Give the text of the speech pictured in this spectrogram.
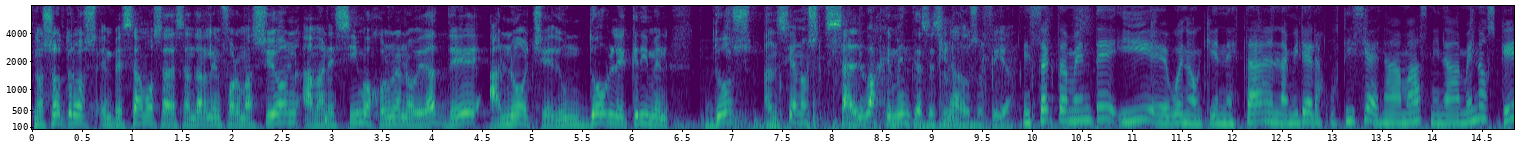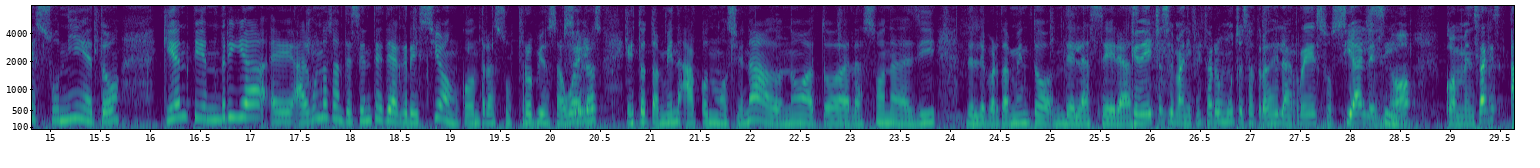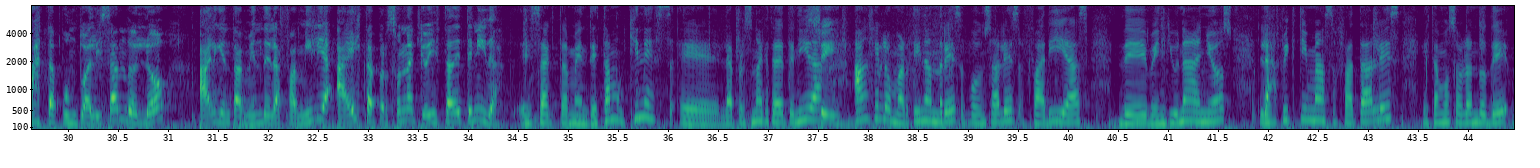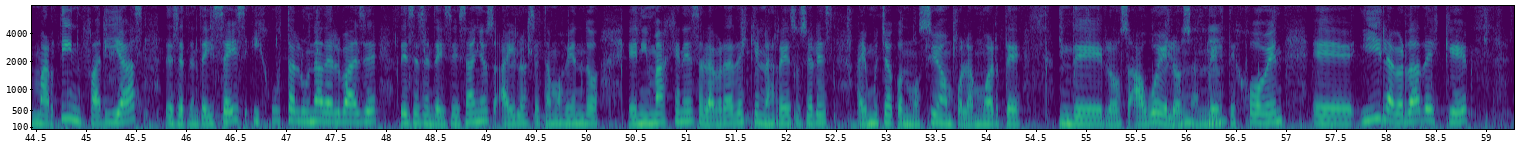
Nosotros empezamos a desandar la información, amanecimos con una novedad de anoche, de un doble crimen, dos ancianos salvajemente asesinados, Sofía. Exactamente, y eh, bueno, quien está en la mira de la justicia es nada más ni nada menos que su nieto, quien tendría eh, algunos antecedentes de agresión contra sus propios abuelos. Esto también ha conmocionado ¿no? a toda la zona de allí del departamento de Las Heras. Que de hecho se manifestaron muchos a través de las redes sociales, ¿no? Con mensajes hasta puntualizándolo alguien también de la familia, a esta persona que hoy está detenida. Exactamente. Estamos, ¿Quién es eh, la persona que está detenida? Sí. Ángelo Martín Andrés González Farías, de 21 años. Las víctimas fatales, estamos hablando de Martín Farías, de 76, y Justa Luna del Valle, de 66 años. Ahí los estamos viendo en imágenes. La verdad es que en las redes sociales hay mucha conmoción por la muerte de los abuelos de este joven. Eh, y la verdad es que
